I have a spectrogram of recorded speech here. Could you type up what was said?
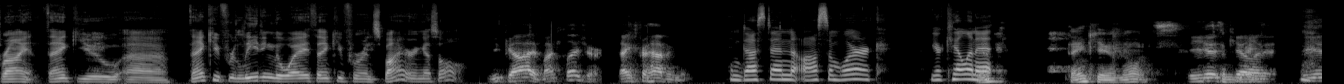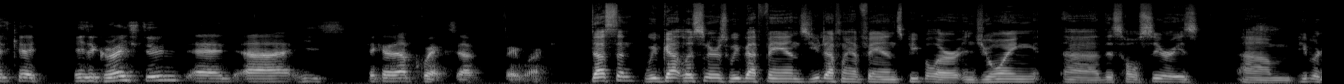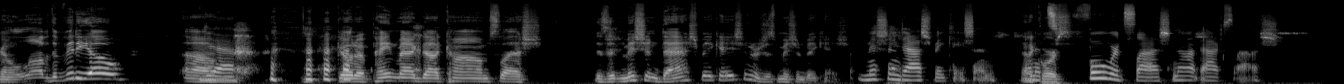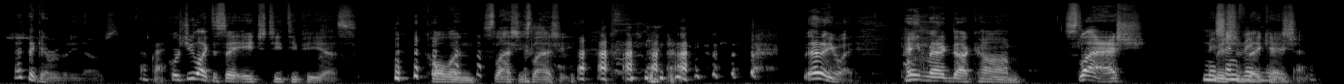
Brian, thank you. Uh, thank you for leading the way. Thank you for inspiring us all. You got it. My pleasure. Thanks for having me. And Dustin, awesome work. You're killing it. Yeah. Thank you. No, it's he is killing great. it. He is killing. He's a great student, and uh, he's picking it up quick. So great work. Dustin, we've got listeners, we've got fans. You definitely have fans. People are enjoying uh, this whole series. Um, people are going to love the video. Um, yeah. go to paintmag.com slash is it mission dash vacation or just mission vacation? Mission dash vacation. And, and of course forward slash, not backslash. I think everybody knows. Okay. Of course you like to say HTTPS colon slashy slashy. anyway, paintmag.com slash mission, vacation. vacation.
